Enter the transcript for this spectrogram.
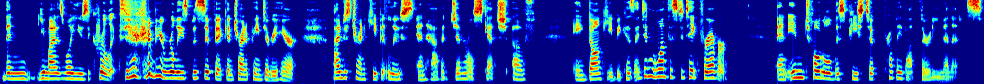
then you might as well use acrylics. You're going to be really specific and try to paint every hair. I'm just trying to keep it loose and have a general sketch of a donkey because I didn't want this to take forever. And in total, this piece took probably about 30 minutes.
